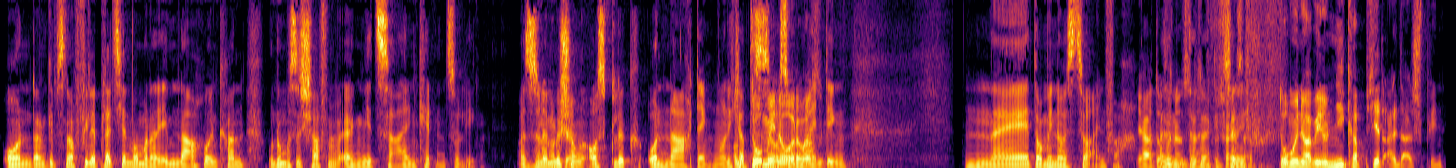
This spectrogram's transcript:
und dann gibt's noch viele Plättchen, wo man dann eben nachholen kann und du musst es schaffen, irgendwie Zahlenketten zu legen. Also so eine Mischung aus Glück und Nachdenken. Und ich glaube, das ist so oder mein was? Ding. Nee, Domino ist zu einfach. Ja, Domino also, ist da, da einfach gibt's ja nicht. Domino habe ich noch nie kapiert, Alter, als Spielen.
